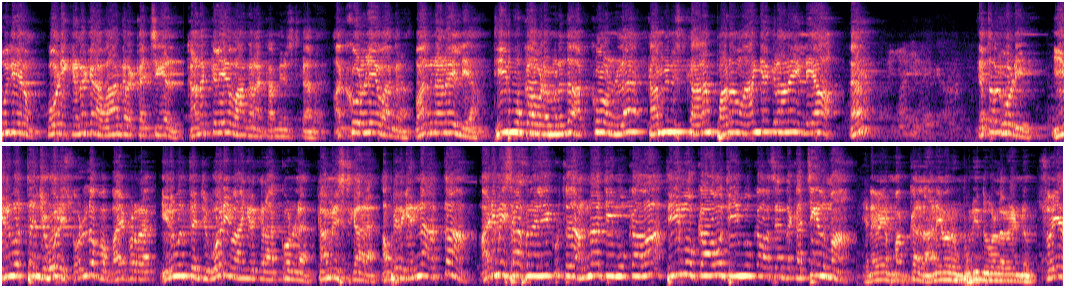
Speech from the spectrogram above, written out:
ஊதியம் கோடி கணக்கா வாங்குற கட்சிகள் கணக்கிலேயே வாங்குறான் கம்யூனிஸ்ட்காரன். அக்கௌண்ட்லயே வாங்குறான். வாங்கினானா இல்லையா? திமுகவிடம் இருந்து அக்கௌண்ட்ல கம்யூனிஸ்ட்காரன் பணம் வாங்கிக்கிறானா இல்லையா? எத்தனை கோடி? இருபத்தஞ்சு கோடி சொல்ல பயப்படுற. இருபத்தஞ்சு கோடி வாங்கியிருக்கிற அக்கௌண்ட்ல கம்யூனிஸ்ட்காரன். அப்ப இதுக்கு என்ன அர்த்தம்? அடிமை சாசனம் எழுதி கொடுத்தது அண்ணா திமுகவா? திமுகவும் திமுக சேர்ந்த கட்சிகளுமா? எனவே மக்கள் அனைவரும் புரிந்து கொள்ள வேண்டும். சுய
